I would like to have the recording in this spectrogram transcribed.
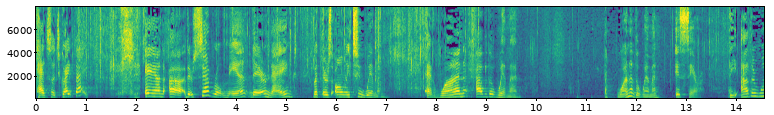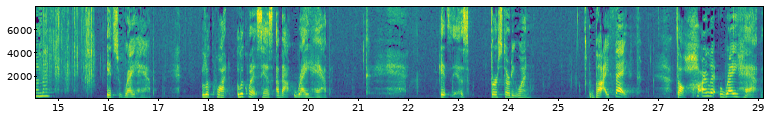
had such great faith. And uh, there's several men there named, but there's only two women. And one of the women one of the women is Sarah. The other woman, it's Rahab. Look what, look what it says about Rahab. It says, verse 31 By faith, the harlot Rahab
